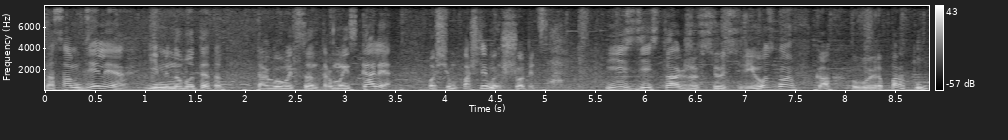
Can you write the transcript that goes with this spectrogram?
На самом деле, именно вот этот торговый центр мы искали. В общем, пошли мы шопиться. И здесь также все серьезно, как в аэропорту.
